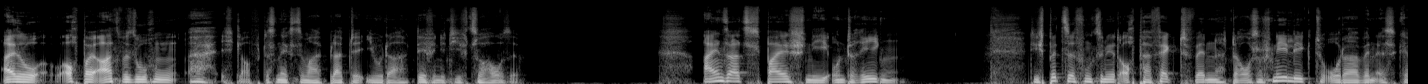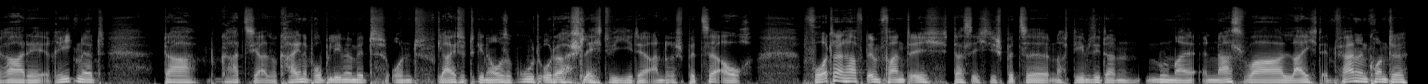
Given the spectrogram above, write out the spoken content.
Also auch bei Arztbesuchen, äh, ich glaube, das nächste Mal bleibt der IO da definitiv zu Hause. Einsatz bei Schnee und Regen. Die Spitze funktioniert auch perfekt, wenn draußen Schnee liegt oder wenn es gerade regnet. Da hat sie also keine Probleme mit und gleitet genauso gut oder schlecht wie jede andere Spitze auch. Vorteilhaft empfand ich, dass ich die Spitze, nachdem sie dann nun mal nass war, leicht entfernen konnte.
